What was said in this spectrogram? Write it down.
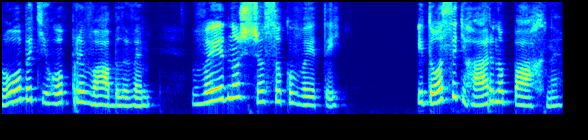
робить його привабливим. Видно, що соковитий і досить гарно пахне.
